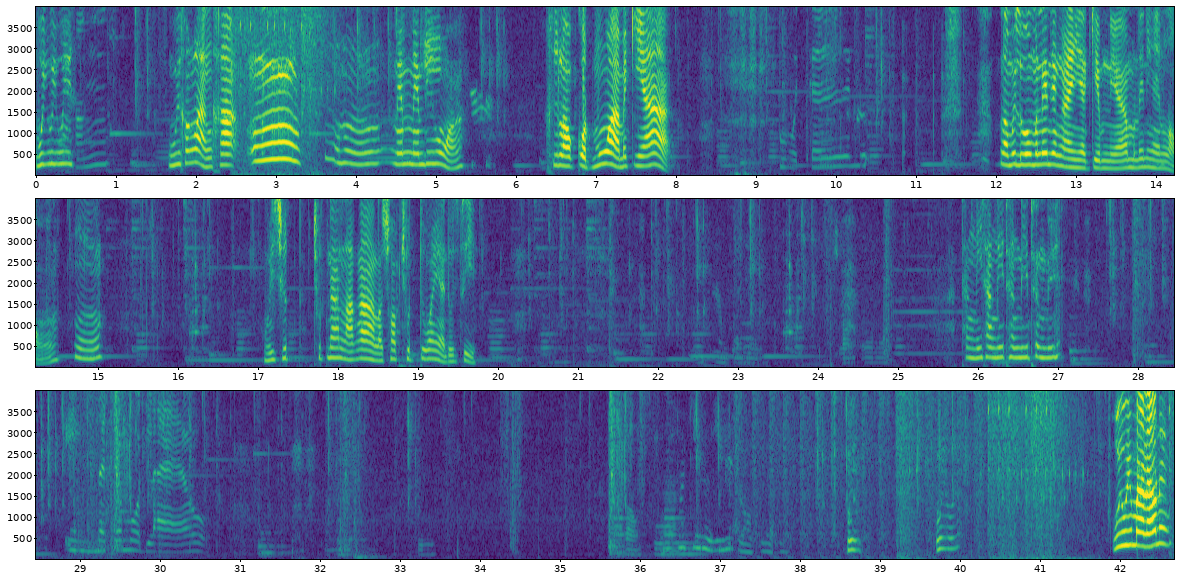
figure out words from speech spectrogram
อุ้ยอุ้ยอุ้ยทั้งอุ้ยข้างหลังค่ะอืออื้อหือเน้นเน้นที่หัว คือเรากดมั่วเมื่อกี้ โหดเกิน เราไม่รู้ว่ามันเล่นยังไงอะเกมเนี้ยมันเล่นยังไงหรอหืออุ้ยชุดชุดน่ารักอะเราชอบชุดด้วยอะดูสิทางนี้ทางนี้ทางนี้ทางนี้อิงแบตจะหมดแล้วเมื่อกี้หนูยังได้สองคนเลยอุ้ยอุ้ยอุ้ย อุ้ยอุ้ยมาแล้วเนี่ย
